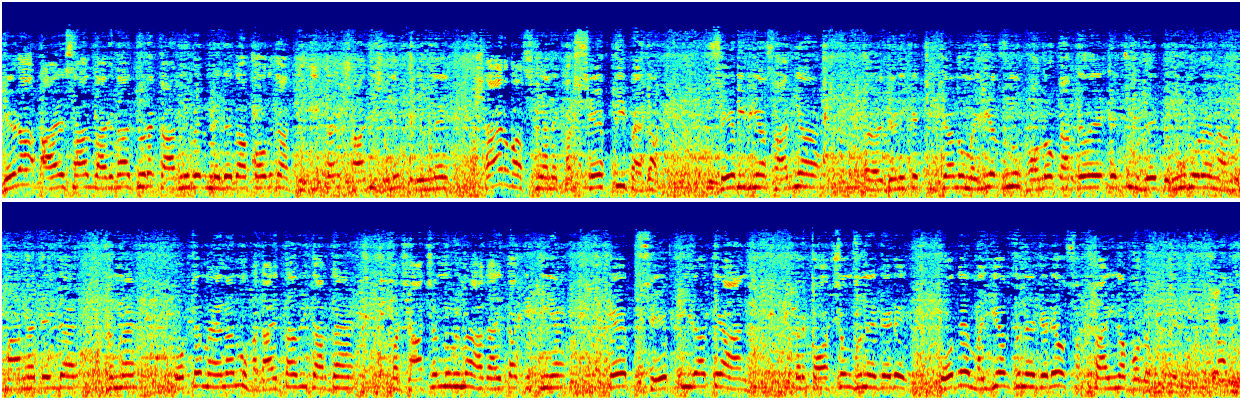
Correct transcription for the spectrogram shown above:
ਜਿਹੜਾ ਆਏ ਸਾਲ ਲੱਗਦਾ ਜਿਹੜਾ ਕਾਰਨੀਵਲ ਮੇਲੇ ਦਾ ਆਪਾਂ ਉਦਘਾਟਨ ਕੀਤਾ। ਸਾਰੀ ਸਮੂਹ ਟੀਮ ਨੇ ਸ਼ਹਿਰ ਵਾਸੀਆਂ ਨੇ ਖਰ ਸੇਫਟੀ ਪਹਿਲਾਂ। ਸੇਫਟੀ ਦੀਆਂ ਸਾਰੀਆਂ ਅ, ਕਿ ਚੀਜ਼ਾਂ ਨੂੰ ਮੈਜਰਸ ਨੂੰ ਫੋਲੋ ਕਰਦੇ ਹੋਏ ਇਹ ਝੂਲੇ ਜ਼ਰੂਰ ਉਹਨੇ ਆਨੰਦ ਮਾਣਨਾ ਚਾਹੀਦਾ ਹੈ। ਮੈਂ ਉੱਥੇ ਮੈਂ ਇਹਨਾਂ ਨੂੰ ਹਦਾਇਤਾਂ ਵੀ ਕਰਦਾ ਹਾਂ ਪ੍ਰਸ਼ਾਸਨ ਨੂੰ ਵੀ ਮੈਂ ਹਦਾਇਤਾਂ ਕੀਤੀਆਂ ਕਿ ਸੇਫਟੀ ਦਾ ਧਿਆਨ ਪ੍ਰੀਕਾਸ਼ਨਸ ਨੇ ਜਿਹੜੇ ਉਹਦੇ ਮੈਜਰਸ ਨੇ ਜਿਹੜੇ ਉਹ ਸਖਤਾਈ ਨਾਲ ਫੋਲੋ ਕੀਤੇ ਨੇ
